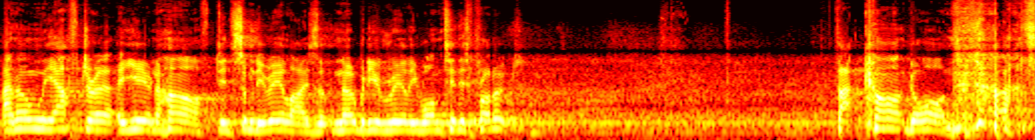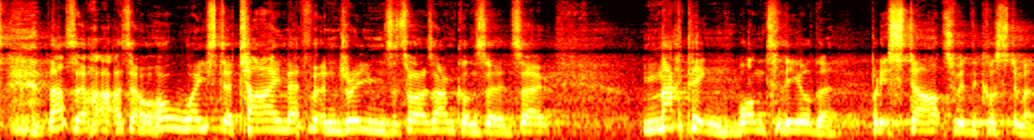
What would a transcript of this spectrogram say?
And only after a, a year and a half did somebody realize that nobody really wanted this product that can't go on. that's, a, that's a whole waste of time, effort, and dreams as far as I'm concerned. So, mapping one to the other, but it starts with the customer.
